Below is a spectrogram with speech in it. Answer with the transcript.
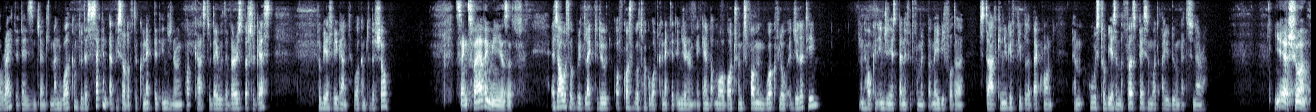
All right, ladies and gentlemen, welcome to the second episode of the Connected Engineering Podcast. Today with a very special guest, Tobias Wigand. Welcome to the show. Thanks for having me, Josef. As always, what we'd like to do, of course, we'll talk about connected engineering again, but more about transforming workflow agility and how can engineers benefit from it. But maybe for the start, can you give people a background? Um, who is Tobias in the first place, and what are you doing at Synera? Yeah, sure.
